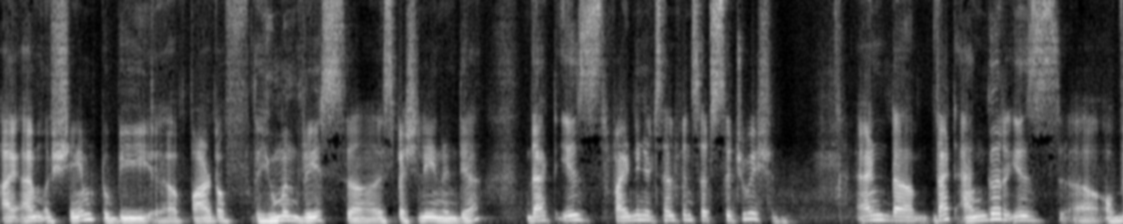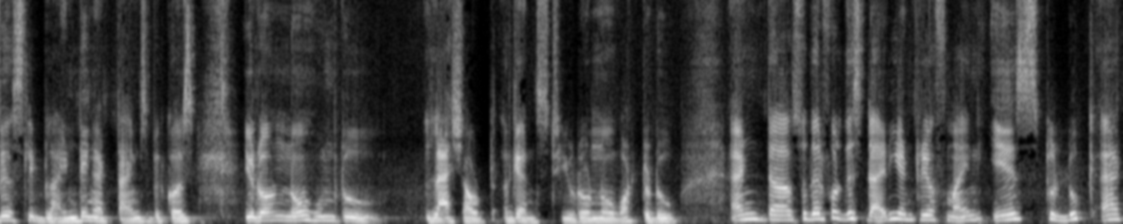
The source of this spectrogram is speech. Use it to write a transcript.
I am ashamed to be a part of the human race uh, especially in india that is finding itself in such situation and uh, that anger is uh, obviously blinding at times because you don't know whom to lash out against. You don't know what to do. And uh, so therefore this diary entry of mine is to look at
